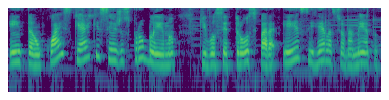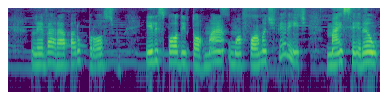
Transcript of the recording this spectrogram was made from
então quaisquer que sejam os problemas que você trouxe para esse relacionamento, levará para o próximo. Eles podem tomar uma forma diferente, mas serão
